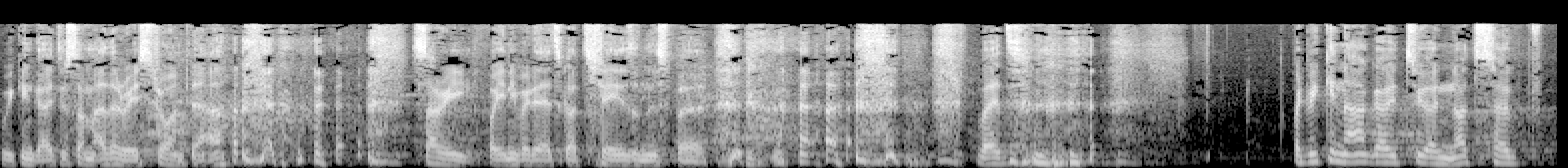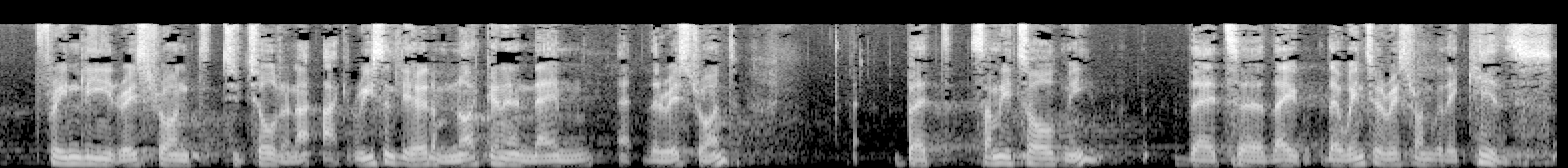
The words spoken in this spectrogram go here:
We can go to some other restaurant now. Sorry for anybody that's got shares in the spur. but, but we can now go to a not so friendly restaurant to children. I, I recently heard, I'm not going to name uh, the restaurant, but somebody told me that uh, they they went to a restaurant with their kids,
